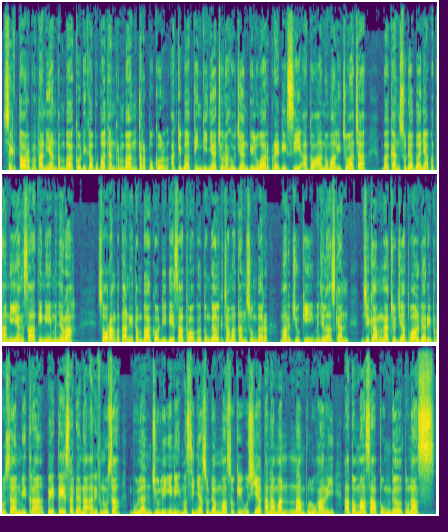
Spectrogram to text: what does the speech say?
Sektor pertanian tembakau di Kabupaten Rembang terpukul akibat tingginya curah hujan di luar prediksi atau anomali cuaca. Bahkan sudah banyak petani yang saat ini menyerah. Seorang petani tembakau di Desa Telogo Tunggal, Kecamatan Sumber, Marjuki, menjelaskan jika mengacu jadwal dari perusahaan mitra PT Sadana Arif Nusa, bulan Juli ini mestinya sudah memasuki usia tanaman 60 hari atau masa punggel tunas.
